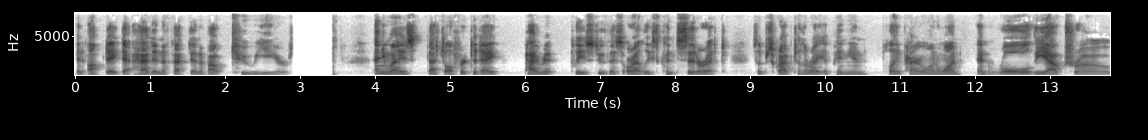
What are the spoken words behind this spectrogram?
an update that had an effect in about two years. Anyways, that's all for today. Pirate, please do this or at least consider it. Subscribe to The Right Opinion, play Pirate 101, and roll the outro.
